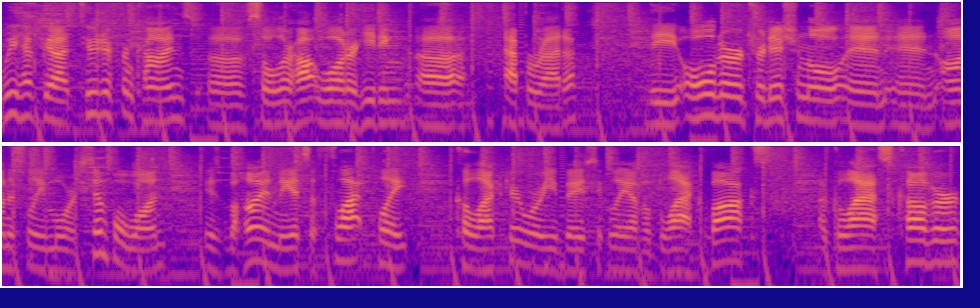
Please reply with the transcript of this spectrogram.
we have got two different kinds of solar hot water heating uh, apparatus. The older, traditional, and, and honestly more simple one is behind me. It's a flat plate collector where you basically have a black box, a glass cover,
